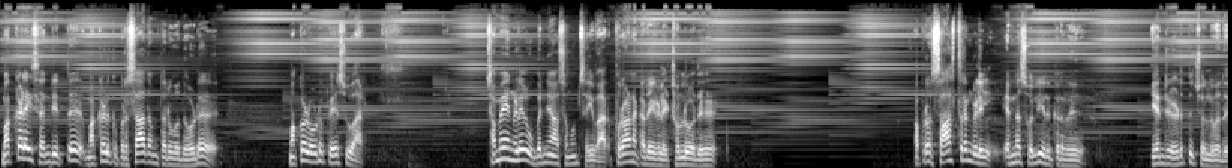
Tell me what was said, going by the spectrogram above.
மக்களை சந்தித்து மக்களுக்கு பிரசாதம் தருவதோடு மக்களோடு பேசுவார். சமயங்களில் உபன்யாசமும் செய்வார். புராண கதைகளை சொல்லுவது அப்புறம் சாஸ்திரங்களில் என்ன சொல்லி இருக்கிறது என்று எடுத்து சொல்லுவது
